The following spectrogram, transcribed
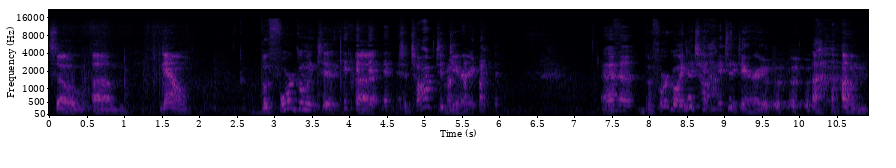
so um, now, before going to uh, to talk to Derek, Uh-huh. before going to talk to Derek, um,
